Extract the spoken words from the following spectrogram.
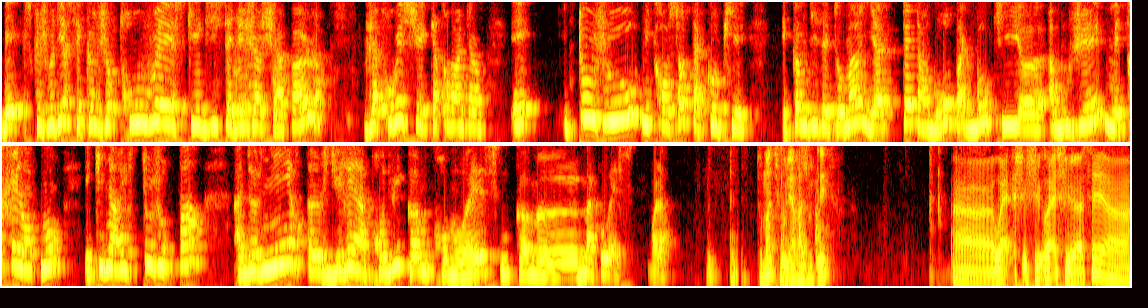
Mais ce que je veux dire, c'est que je retrouvais ce qui existait déjà chez Apple, je l'ai retrouvé chez 95. Et toujours, Microsoft a copié. Et comme disait Thomas, il y a peut-être un gros paquebot qui euh, a bougé, mais très lentement, et qui n'arrive toujours pas à devenir, euh, je dirais, un produit comme Chrome OS ou comme Mac OS. Voilà. Thomas, tu voulais rajouter? Euh, ouais, je, suis ouais, je suis assez euh,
